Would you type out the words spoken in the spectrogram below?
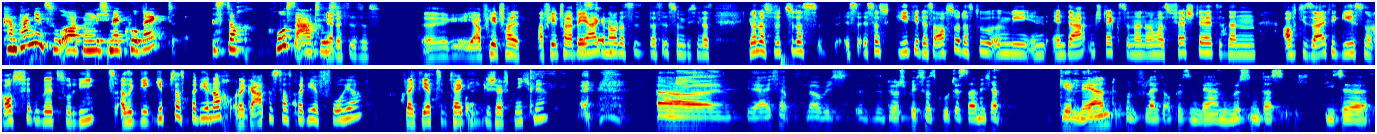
Kampagnenzuordnung nicht mehr korrekt, ist doch großartig. Ja, das ist es. Äh, ja, auf jeden Fall. Auf jeden Fall. Aber das ja, genau, das ist, das ist so ein bisschen das. Jonas, würdest du das, ist, ist das, geht dir das auch so, dass du irgendwie in, in Daten steckst und dann irgendwas feststellst und dann auf die Seite gehst und rausfinden willst, wo liegt's? Also gibt's das bei dir noch oder gab es das bei dir vorher? Vielleicht jetzt im täglichen Geschäft nicht mehr? Äh, ja, ich habe, glaube ich, du sprichst was Gutes an. Ich habe gelernt und vielleicht auch ein bisschen lernen müssen, dass ich diese,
